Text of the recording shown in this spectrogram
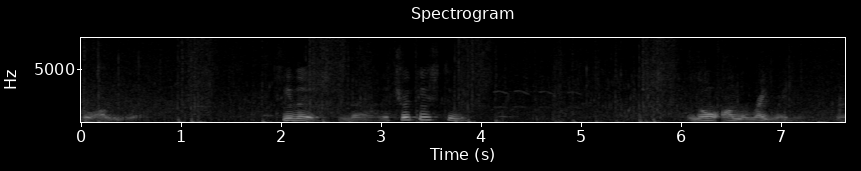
throw all these away. See the, the, the trick is to go on the right right here.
